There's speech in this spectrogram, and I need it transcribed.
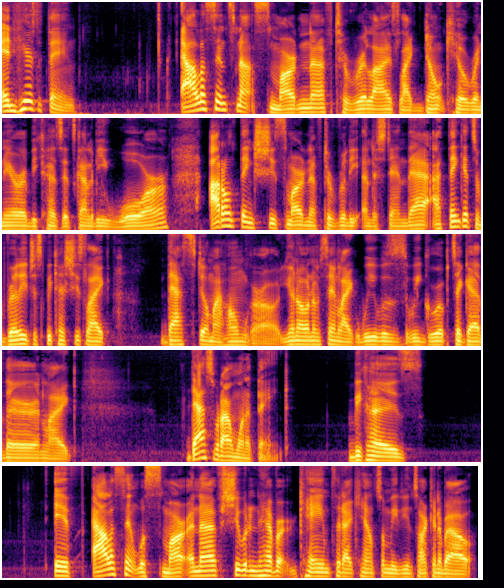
And here's the thing Alicent's not smart enough to realize like don't kill Rhaenyra because it's gonna be war. I don't think she's smart enough to really understand that. I think it's really just because she's like, that's still my homegirl. You know what I'm saying? Like we was we grew up together and like that's what I want to think. Because if Alicent was smart enough, she would not have came to that council meeting talking about,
